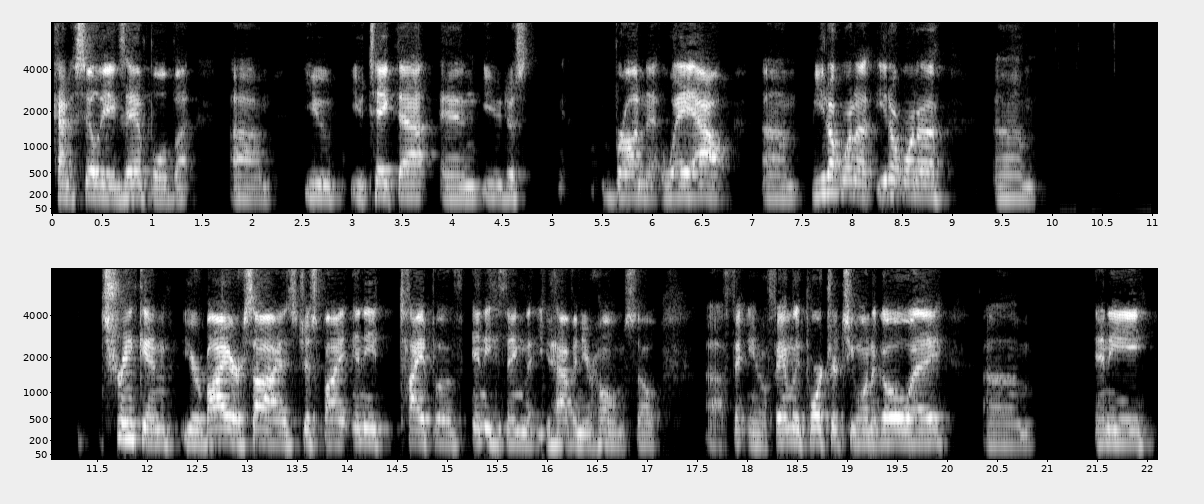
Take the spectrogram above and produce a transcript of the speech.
kind of silly example, but um, you you take that and you just broaden it way out. Um, you don't want to you don't want to um, shrinking your buyer size just by any type of anything that you have in your home. So uh, you know, family portraits you want to go away. Um, any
